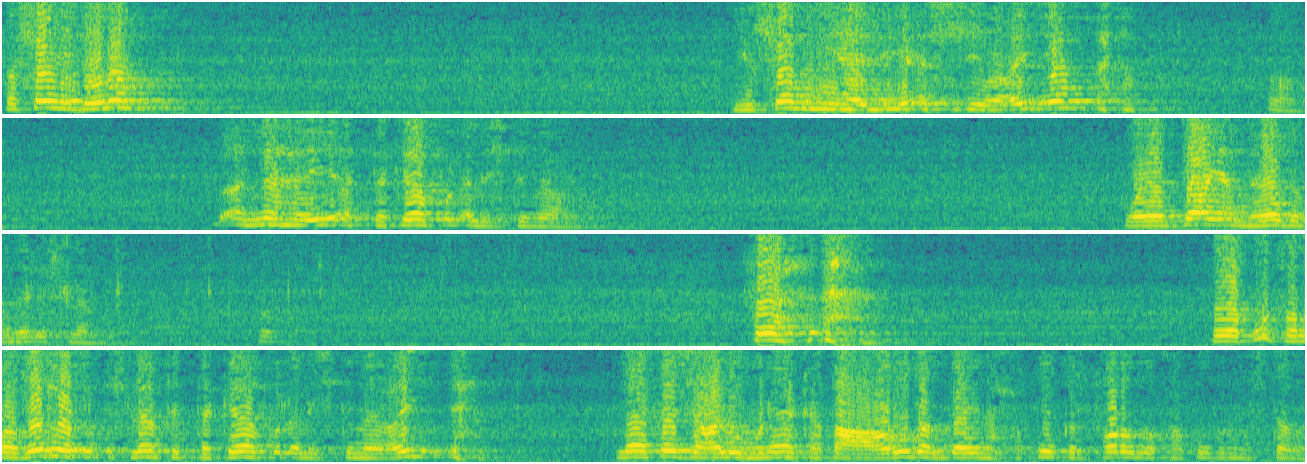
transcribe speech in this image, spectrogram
فسيدنا يسمي هذه الشيوعية بأنها هي التكافل الاجتماعي. ويدعي أن هذا من الإسلام. ف... فيقول فنظرية الإسلام في التكافل الاجتماعي لا تجعل هناك تعارضا بين حقوق الفرد وحقوق المجتمع.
